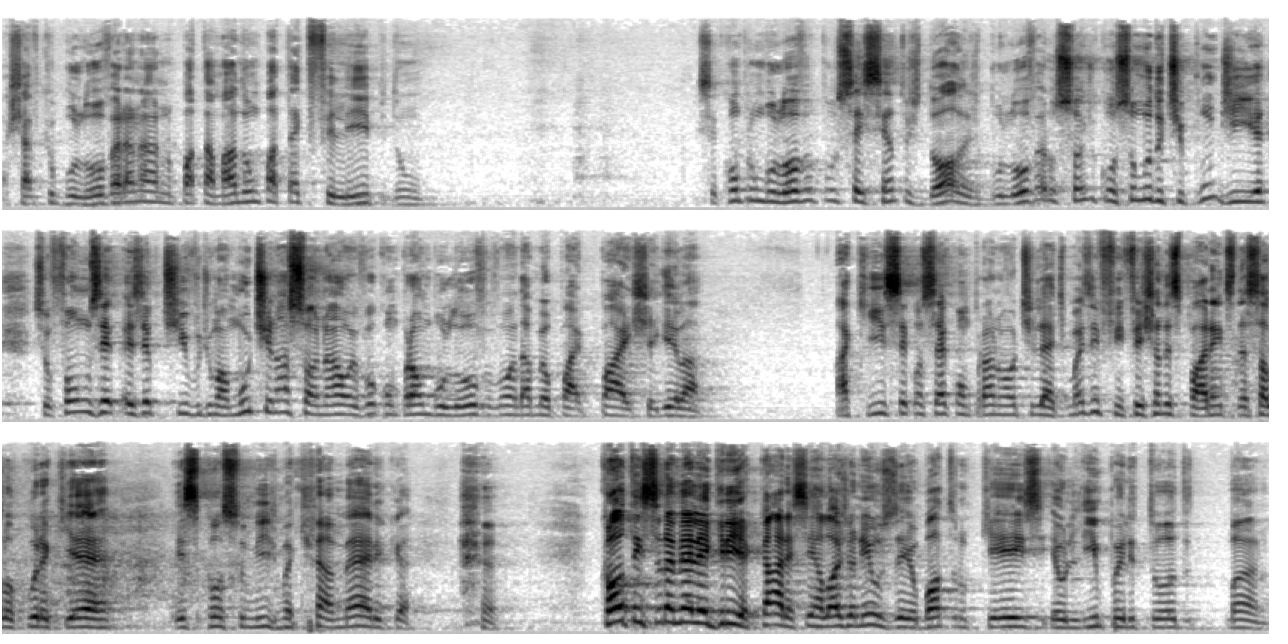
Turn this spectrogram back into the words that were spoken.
achava que o Bulova era no patamar de um Patek Philippe, de um. Você compra um Bulova por 600 dólares. Bulova era o sonho de consumo do tipo: um dia, se eu for um executivo de uma multinacional, eu vou comprar um Bulova, vou mandar meu pai. Pai, cheguei lá. Aqui você consegue comprar no outlet. Mas enfim, fechando esse parênteses dessa loucura que é esse consumismo aqui na América. Qual tem sido a minha alegria? Cara, esse relógio eu nem usei. Eu boto no case, eu limpo ele todo. Mano,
